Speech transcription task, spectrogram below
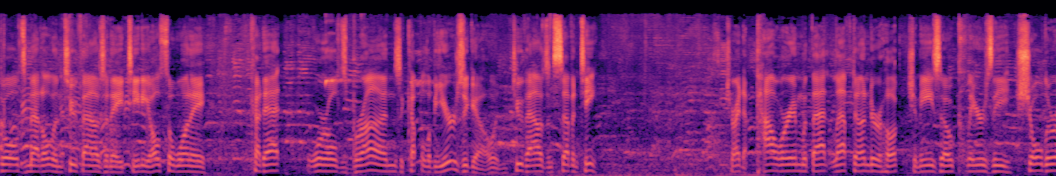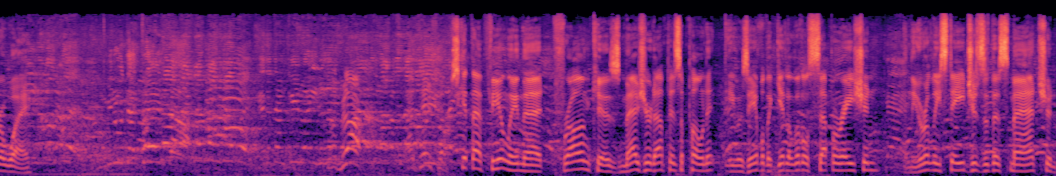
golds medal in 2018. He also won a cadet world's bronze a couple of years ago in 2017. Tried to power in with that left underhook. Chamizo clears the shoulder away. Just get that feeling that Frank has measured up his opponent. He was able to get a little separation in the early stages of this match and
